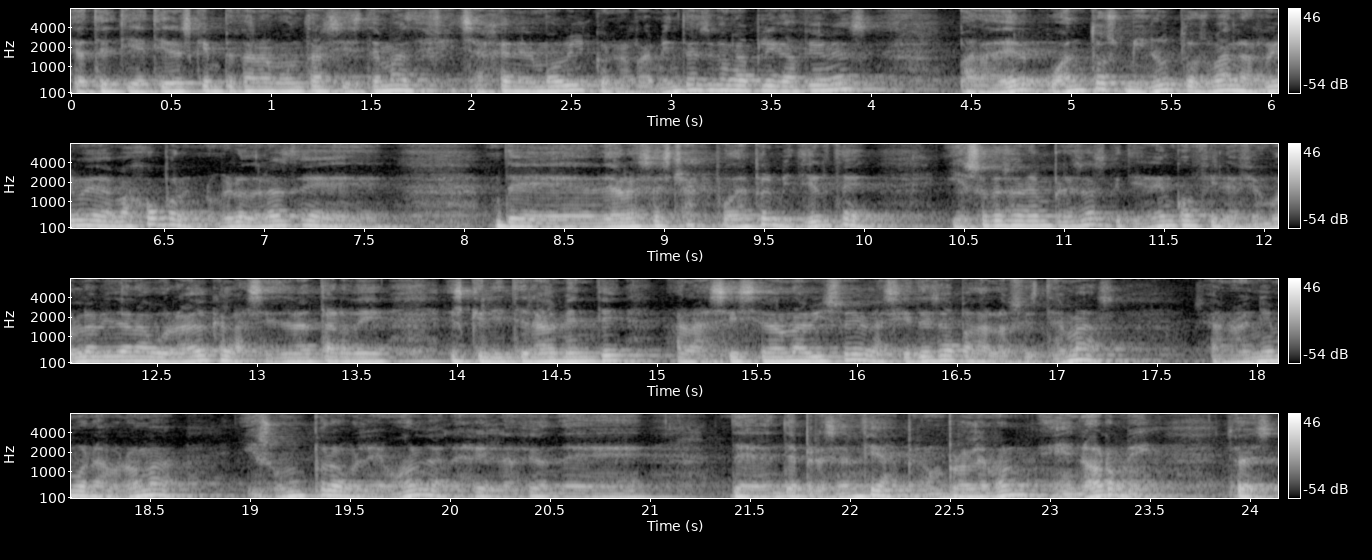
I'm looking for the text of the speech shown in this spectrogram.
Ya, te, tienes que empezar a montar sistemas de fichaje en el móvil con herramientas y con aplicaciones para ver cuántos minutos van arriba y abajo por el número de horas de, de, horas extras que puedes permitirte. Y eso que son empresas que tienen conciliación con la vida laboral, que a las 6 de la tarde es que literalmente a las 6 se da un aviso y a las 7 se apagan los sistemas. No es ninguna broma. Y es un problemón la legislación de, de, presencia, pero un problemón enorme. Entonces,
